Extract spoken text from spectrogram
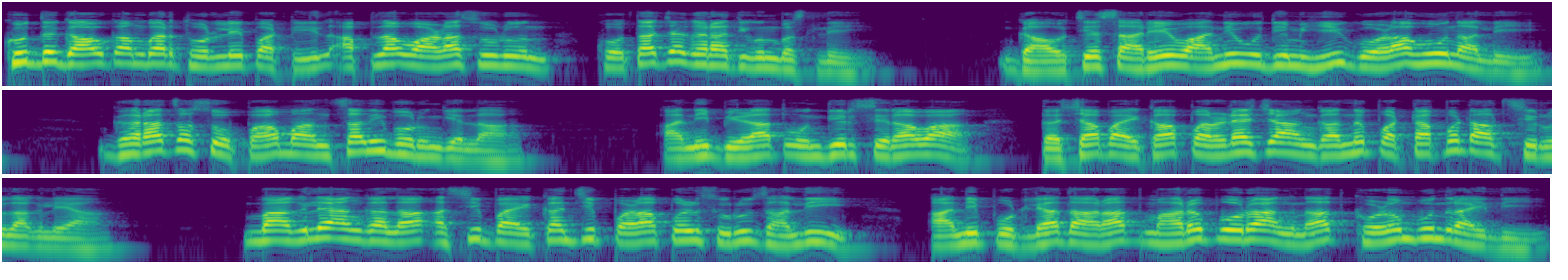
खुद्द गाव कामगार थोरले पाटील आपला वाडा सोडून खोताच्या घरात येऊन बसले. गावचे सारे वाणी उदीमही गोळा होऊन आले. घराचा सोपा माणसानी भरून गेला. आणि बिळात उंदीर शिरावा तशा बायका परड्याच्या अंगानं पटापट आत शिरू लागल्या. मागल्या अंगाला अशी बायकांची पळापळ सुरू झाली आणि पुढल्या दारात म्हारपोरं अंगणात खोळंबून राहिली.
